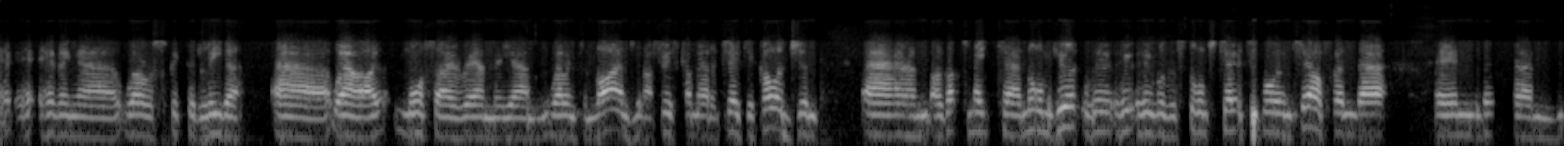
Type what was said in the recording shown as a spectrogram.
ha- having a well-respected leader. Uh, well, I, more so around the um, Wellington Lions when I first come out of Churchill College, and um, I got to meet uh, Norm Hewitt, who, who, who was a staunch Chelsea boy himself, and uh, and um,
